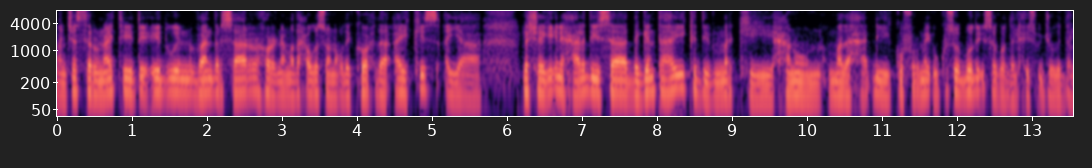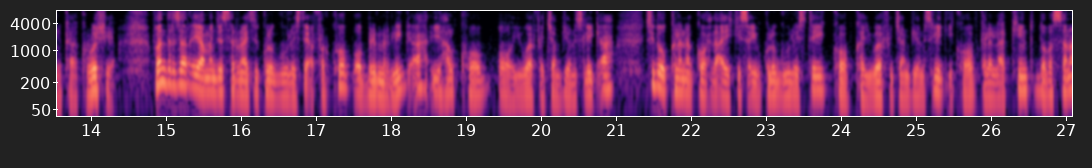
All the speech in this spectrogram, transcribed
manchester united edwin vandersar horena madax uga soo noqday kooxda ikis ayaa la sheegay inay xaaladiisa degan tahay kadib markii xanuun madaxa dhiig ku furmay uu ku soo booday isagoo dalxiis u jooga dalka croatia. Vandersar ayaa manchester united kula guuleystay afar koob oo premier league ah iyo hal koob oo uefa champions league ah. Sidoo kalena kooxda ikis ayuu kula guuleystay koobka uefa champions league iyo koobab kale laakiin toddoba sano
